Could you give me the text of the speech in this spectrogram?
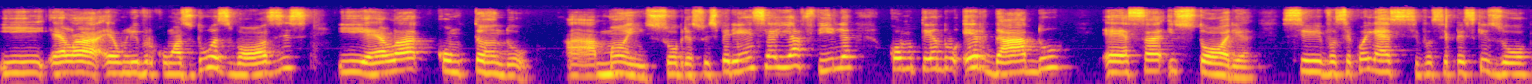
E ela é um livro com as duas vozes, e ela contando a mãe sobre a sua experiência e a filha como tendo herdado essa história se você conhece, se você pesquisou,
